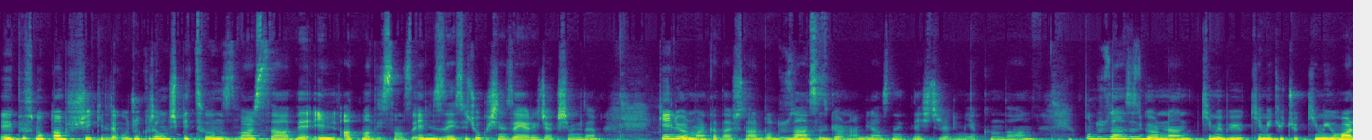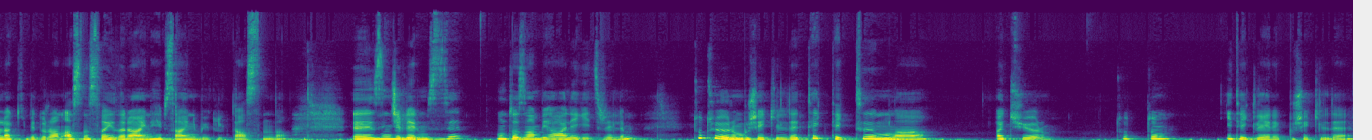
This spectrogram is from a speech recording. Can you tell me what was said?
E, püf noktam şu şekilde. Ucu kırılmış bir tığınız varsa ve el atmadıysanız elinizdeyse çok işinize yarayacak şimdi. Geliyorum arkadaşlar. Bu düzensiz görünen biraz netleştirelim yakından. Bu düzensiz görünen kimi büyük, kimi küçük, kimi yuvarlak gibi duran aslında sayıları aynı. Hepsi aynı büyüklükte aslında. E, zincirlerimizi muntazam bir hale getirelim. Tutuyorum bu şekilde. Tek tek tığımla açıyorum. Tuttum. İtekleyerek bu şekilde.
